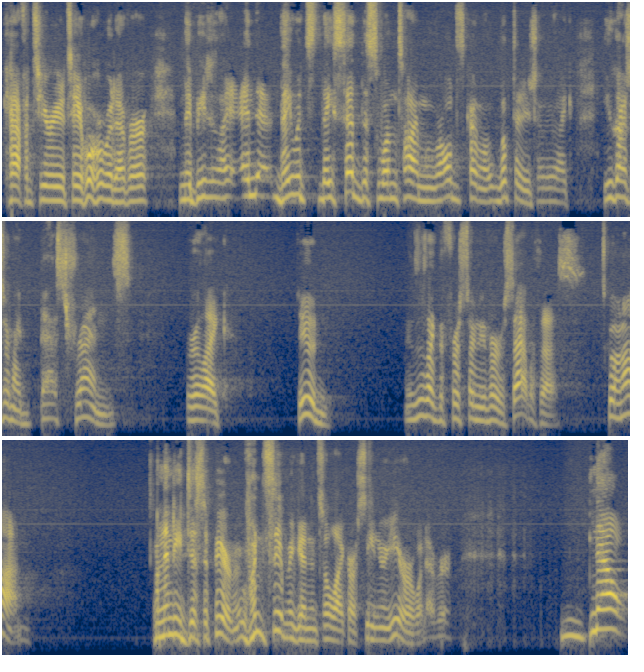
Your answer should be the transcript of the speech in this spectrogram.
cafeteria table or whatever, and they'd be just like, and they would they said this one time. We were all just kind of looked at each other like, "You guys are my best friends." We were like, "Dude, this is like the first time you've ever sat with us. What's going on?" And then he disappeared. We wouldn't see him again until like our senior year or whatever. Now,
